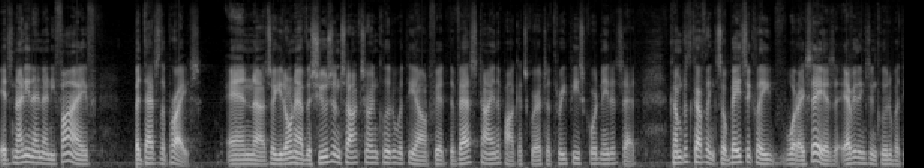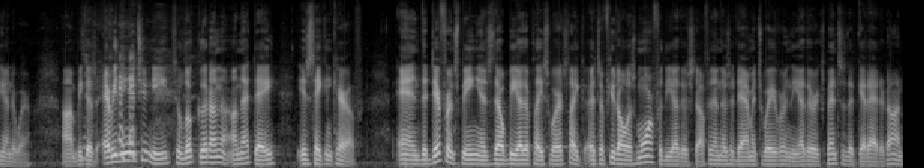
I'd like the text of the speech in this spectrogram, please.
It's $99.95, but that's the price. And uh, so you don't have the shoes and socks are included with the outfit, the vest, tie, and the pocket square. It's a three-piece coordinated set. Comes with cufflinks. So basically, what I say is everything's included but the underwear, um, because everything that you need to look good on, the, on that day is taken care of. And the difference being is there'll be other places where it's like it's a few dollars more for the other stuff, and then there's a damage waiver and the other expenses that get added on.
